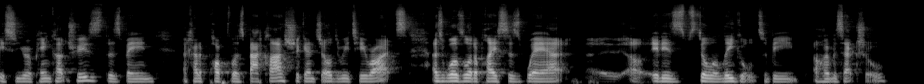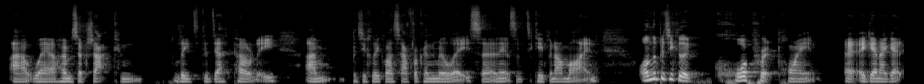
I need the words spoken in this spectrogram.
Eastern European countries, there's been a kind of populist backlash against LGBT rights, as well as a lot of places where uh, it is still illegal to be a homosexual, uh, where a homosexual act can lead to the death penalty, um, particularly across Africa and the Middle East. So I think that's something to keep in our mind. On the particular corporate point, again, I get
